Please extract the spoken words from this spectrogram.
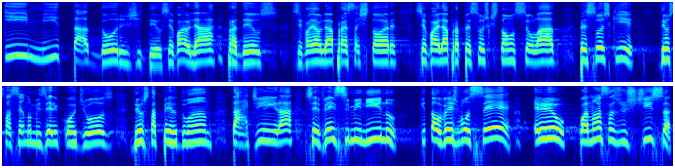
imitadores de Deus. Você vai olhar para Deus, você vai olhar para essa história, você vai olhar para pessoas que estão ao seu lado, pessoas que Deus está sendo misericordioso, Deus está perdoando, tardia em irá. Você vê esse menino que talvez você, eu, com a nossa justiça,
